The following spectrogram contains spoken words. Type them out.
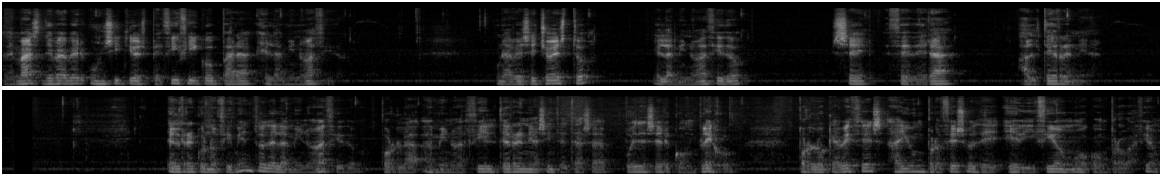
Además debe haber un sitio específico para el aminoácido. Una vez hecho esto, el aminoácido se cederá al tRNA. El reconocimiento del aminoácido por la aminoacil tRNA sintetasa puede ser complejo, por lo que a veces hay un proceso de edición o comprobación.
